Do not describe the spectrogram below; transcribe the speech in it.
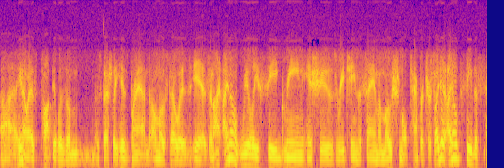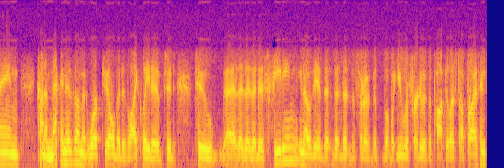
uh, you know, as populism, especially his brand, almost always is. And I, I don't really see green issues reaching the same emotional temperature. So I, just, I don't see the same kind of mechanism at work, Jill, that is likely to to to uh, that, is feeding, you know, the the, the, the sort of the, what you refer to as the populist uprisings.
